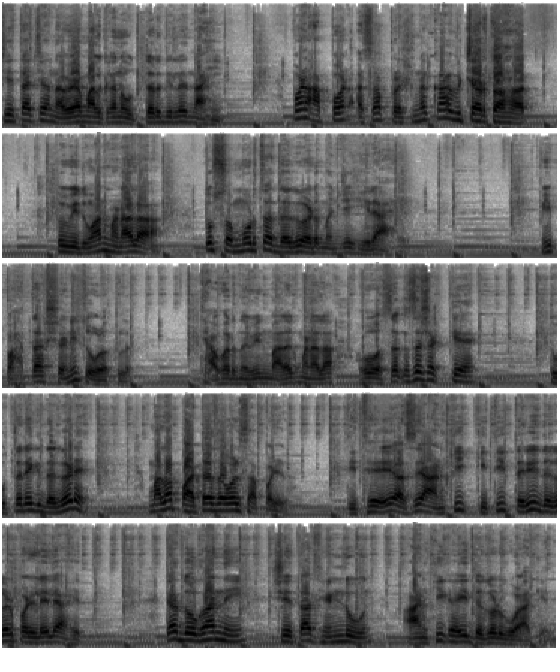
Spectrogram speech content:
शेताच्या नव्या मालकानं उत्तर दिलं नाही. पण आपण असा प्रश्न का विचारतो आहात? तो विद्वान म्हणाला तो समोरचा दगड म्हणजे हिरा आहे. मी पाहता क्षणीच ओळखलं. त्यावर नवीन मालक म्हणाला हो असं कसं शक्य आहे? तो तर एक दगड आहे. मला पाटाजवळ सापडला. तिथे असे आणखी कितीतरी दगड पडलेले आहेत. त्या दोघांनी शेतात हिंडून आणखी काही दगड गोळा केले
